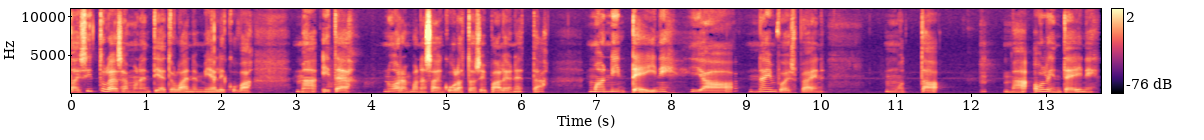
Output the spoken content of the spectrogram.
Tai sitten tulee semmoinen tietynlainen mielikuva. Mä itse nuorempana sain kuulla tosi paljon, että mä oon niin teini ja näin poispäin. Mutta mä olin teini.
